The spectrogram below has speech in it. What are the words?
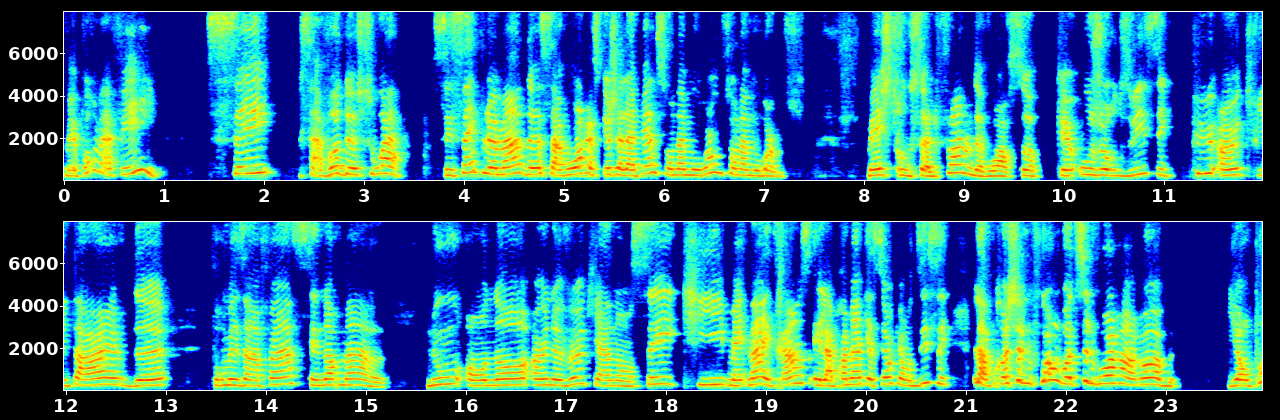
Mais pour ma fille, c'est ça va de soi. C'est simplement de savoir est-ce que je l'appelle son amoureux ou son amoureuse. Mais je trouve ça le fun de voir ça, qu'aujourd'hui, c'est plus un critère de pour mes enfants, c'est normal. Nous, on a un neveu qui a annoncé qui maintenant est trans et la première question qu'ils ont dit, c'est la prochaine fois, on va-tu le voir en robe? Ils n'ont pas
